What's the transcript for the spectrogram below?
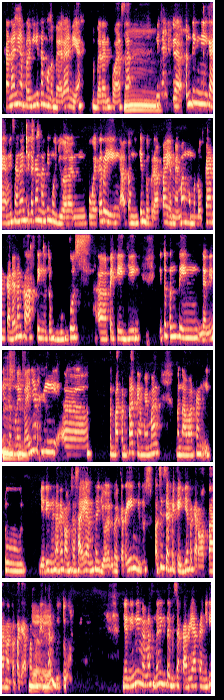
karena ini apalagi kita mau lebaran ya lebaran puasa hmm. ini kan juga penting nih kayak misalnya kita kan nanti mau jualan kue kering atau mungkin beberapa yang memang memerlukan kadang-kadang crafting untuk bungkus uh, packaging itu penting dan ini hmm. udah mulai hmm. banyak nih eh, tempat-tempat yang memang menawarkan itu jadi misalnya kalau misalnya saya misalnya jualan kue kering gitu pasti saya packagingnya pakai rotan atau pakai apa pun yeah, itu yeah. kan butuh dan ini memang sebenarnya kita bisa karyakan. Jadi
